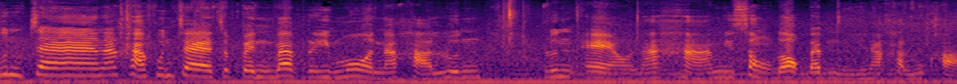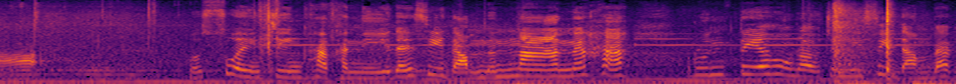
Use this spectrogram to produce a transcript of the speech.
กุญแจนะคะกุญแจจะเป็นแบบรีโมทนะคะ รุ่นรุ่นแอลนะคะ มีสองดอกแบบนี้นะคะ ลูกค้ารถสวยจริงๆค่ะคันนี้ได้สีดำนานๆนะคะ รุ่นเตี้ยของเราจะมีสีดำแบบ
